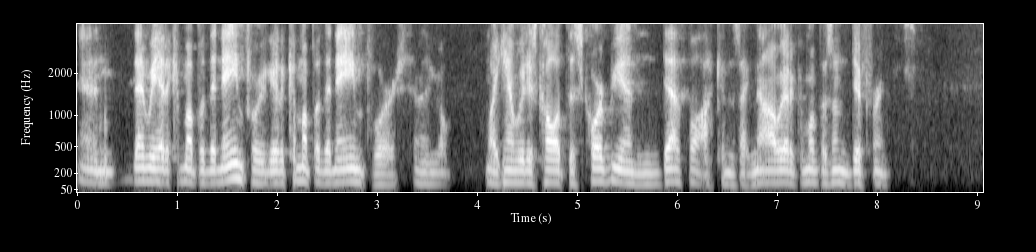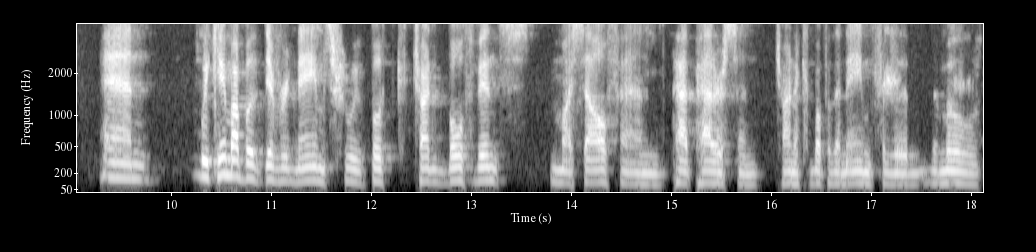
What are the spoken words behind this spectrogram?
And then we had to come up with a name for it. You got to come up with a name for it. And I go, why can't we just call it the Scorpion Deathlock? And it's like, no, we got to come up with something different. And we came up with different names for both trying both Vince, myself, and Pat Patterson trying to come up with a name for the, the move.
